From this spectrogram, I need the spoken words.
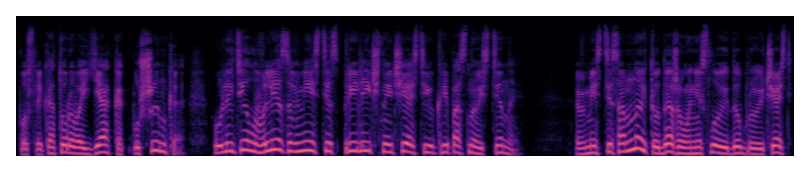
после которого я, как пушинка, улетел в лес вместе с приличной частью крепостной стены. Вместе со мной туда же унесло и добрую часть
